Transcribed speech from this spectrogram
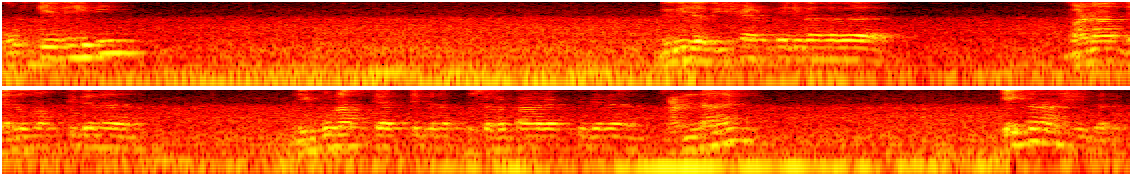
වෘත්තීයවේදීන් විවිධ විෂයන් පිළිබඳව මනා දැනුමක් තිබෙන නිපුණත්වයක් තිබෙන කුසලතාවයක් තිබෙන කණ්ඩායම් ඒක රාශී කරගෙන.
